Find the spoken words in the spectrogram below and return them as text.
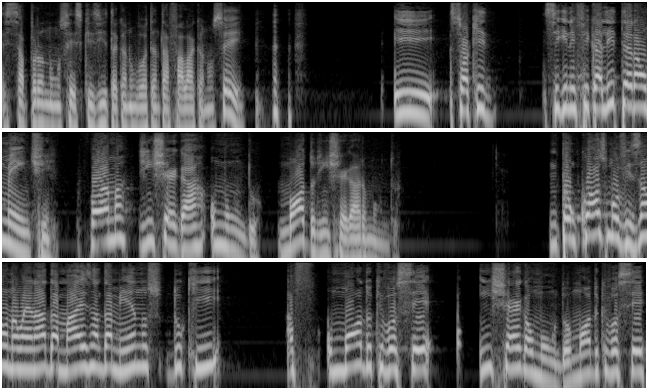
essa pronúncia esquisita que eu não vou tentar falar que eu não sei. e só que significa literalmente forma de enxergar o mundo, modo de enxergar o mundo. Então, cosmovisão não é nada mais, nada menos do que a, o modo que você enxerga o mundo, o modo que você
